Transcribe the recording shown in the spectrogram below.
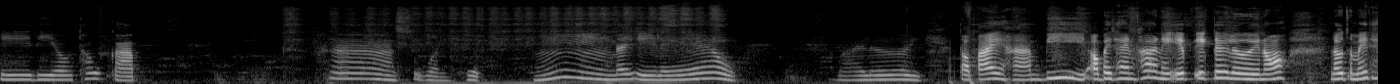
a เดียวเท่ากับห้าส่วนหกอืม ได้ a แล้วสบายเลย ต่อไปหา b เอาไปแทนค่าใน fx ได้เลยเนาะ เราจะไม่แท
